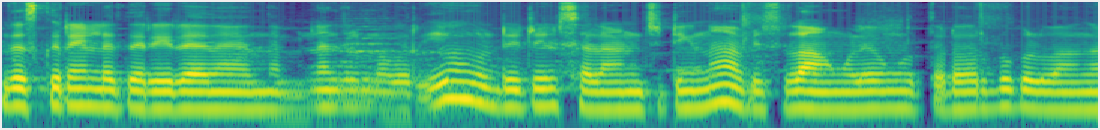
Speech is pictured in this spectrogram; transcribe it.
இந்த ஸ்க்ரீனில் தெரிகிற இந்த மின்னஞ்சல் முகவரிக்கு உங்களுக்கு டீட்டெயில்ஸ் எல்லாம் அனுப்பிச்சிட்டிங்கன்னா ஆஃபீஸில் அவங்களே உங்களுக்கு தொடர்பு கொள்வாங்க.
